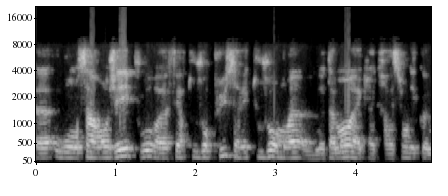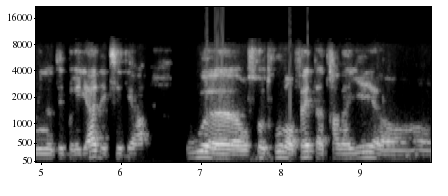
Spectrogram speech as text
euh, où on s'arrangeait pour faire toujours plus avec toujours moins, notamment avec la création des communautés de brigades, etc. Où on se retrouve en fait à travailler en, en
